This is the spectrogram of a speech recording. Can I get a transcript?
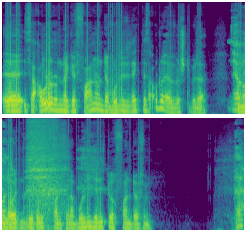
äh, ist ein Auto runtergefahren und da wurde direkt das Auto erwischt wieder. Ja, Von den? Leuten, die durchgefahren sind, obwohl die hier nicht durchfahren dürfen. Hä?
